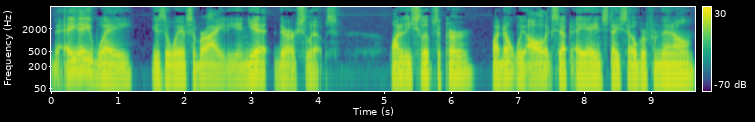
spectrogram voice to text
The AA way is the way of sobriety, and yet there are slips. Why do these slips occur? Why don't we all accept AA and stay sober from then on?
